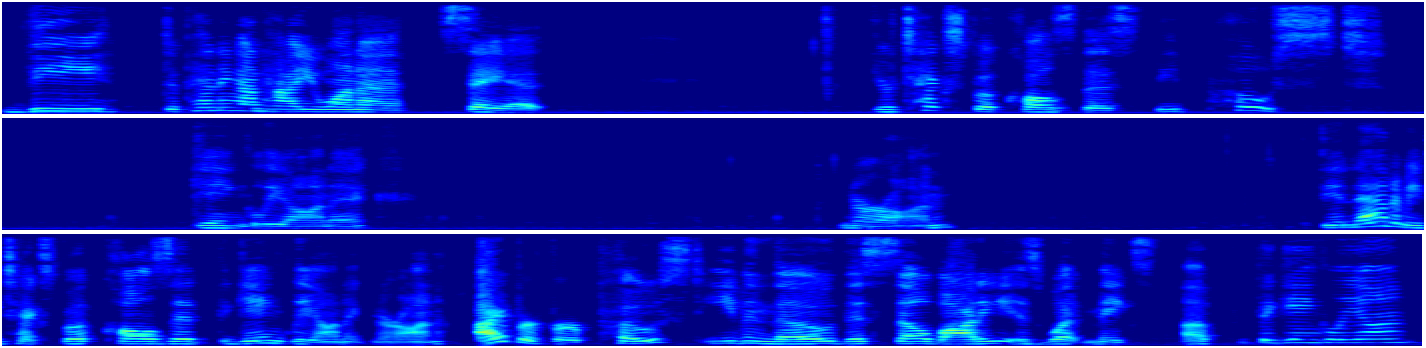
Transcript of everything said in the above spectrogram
the, depending on how you want to say it, your textbook calls this the postganglionic neuron. The anatomy textbook calls it the ganglionic neuron. I prefer post, even though this cell body is what makes up the ganglion.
